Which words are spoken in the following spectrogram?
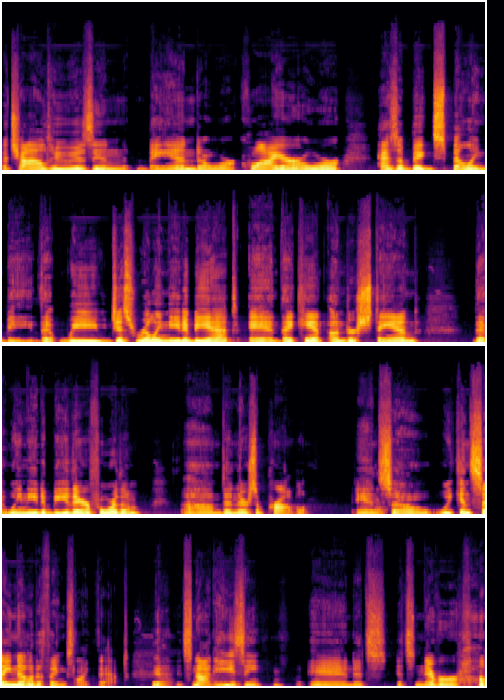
a child who is in band or choir or has a big spelling bee that we just really need to be at and they can't understand that we need to be there for them, um, then there's a problem. And yeah. so we can say no to things like that. Yeah. It's not easy and it's it's never a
